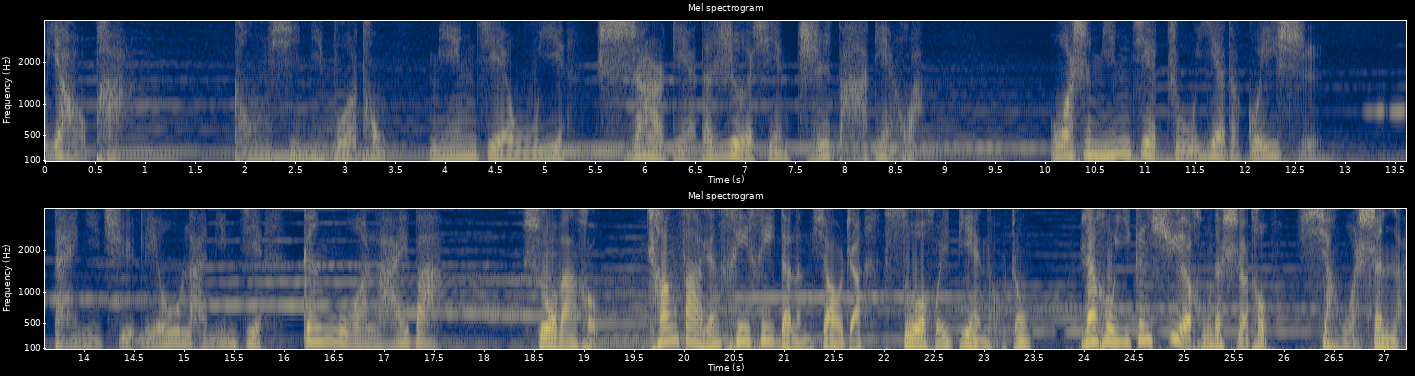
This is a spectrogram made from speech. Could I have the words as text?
不要怕，恭喜你拨通。”冥界午夜十二点的热线直达电话，我是冥界主页的鬼使，带你去浏览冥界，跟我来吧。说完后，长发人嘿嘿的冷笑着，缩回电脑中，然后一根血红的舌头向我伸来，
